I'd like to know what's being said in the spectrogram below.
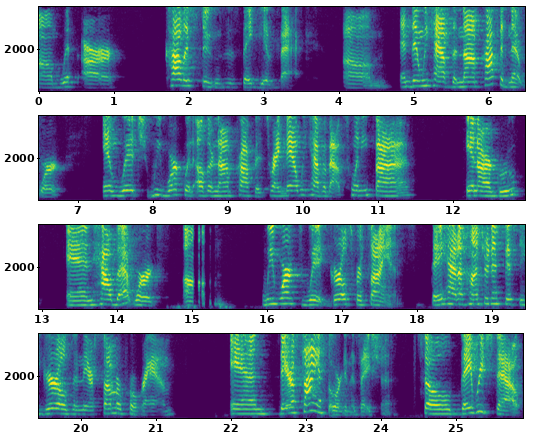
um, with our college students is they give back. Um, and then we have the nonprofit network in which we work with other nonprofits. Right now, we have about 25 in our group. And how that works, um, we worked with Girls for Science. They had 150 girls in their summer program, and they're a science organization. So they reached out,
